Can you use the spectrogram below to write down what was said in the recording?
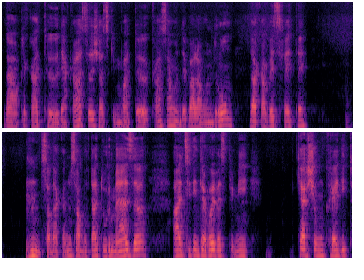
da, a plecat uh, de acasă și a schimbat uh, casa undeva la un drum, dacă aveți fete, sau dacă nu s-a mutat, urmează, alții dintre voi veți primi chiar și un credit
